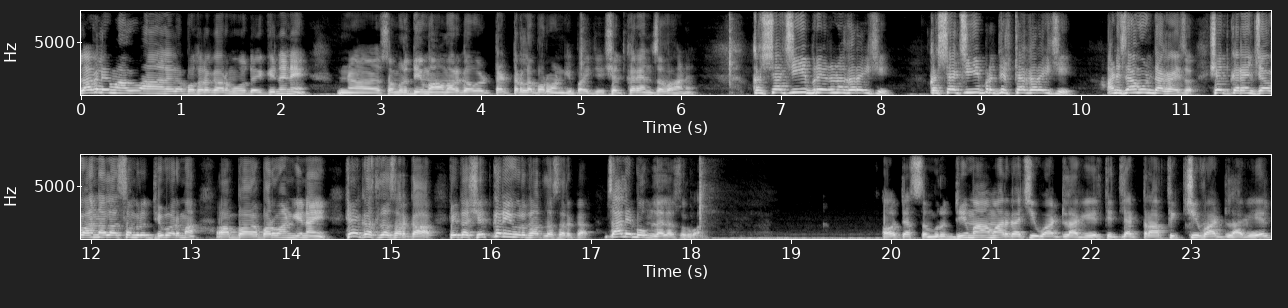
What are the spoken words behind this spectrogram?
लागले मागं आणायला पत्रकार महोदय की नाही नाही समृद्धी महामार्गावर ट्रॅक्टरला परवानगी पाहिजे शेतकऱ्यांचं वाहन आहे. कशाचीही प्रेरणा करायची कशाचीही प्रतिष्ठा करायची आणि सांगून टाकायचं शेतकऱ्यांच्या वाहनाला समृद्धीवर वर्मा परवानगी नाही हे कसलं सरकार हे तर शेतकरी विरोधातलं सरकार चाले बोंबलायला सुरुवात. अहो त्या समृद्धी महामार्गाची वाट लागेल तिथल्या ट्रॅफिकची वाट लागेल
